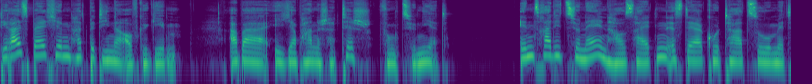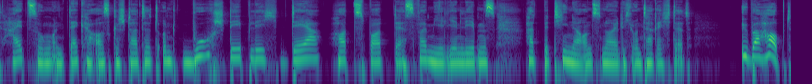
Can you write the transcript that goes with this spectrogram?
Die Reisbällchen hat Bettina aufgegeben. Aber ihr japanischer Tisch funktioniert. In traditionellen Haushalten ist der Kotatsu mit Heizung und Decke ausgestattet und buchstäblich der Hotspot des Familienlebens, hat Bettina uns neulich unterrichtet. Überhaupt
